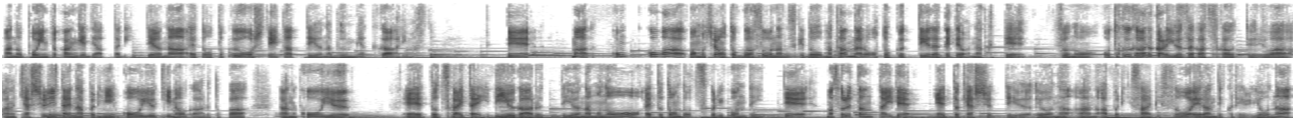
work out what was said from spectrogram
あの、ポイント還元であったりっていうような、えっと、お得をしていたっていうような文脈がありますと。で、まあ、今後は、まあ、もちろんお得はそうなんですけど、まあ、単なるお得っていうだけではなくて、その、お得があるからユーザーが使うっていうよりは、あの、キャッシュ自体のアプリにこういう機能があるとか、あの、こういう、えっ、と、使いたい理由があるっていうようなものを、えっ、と、どんどん作り込んでいって、まあ、それ単体で、えっ、と、キャッシュっていうような、あの、アプリ、サービスを選んでくれるような、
